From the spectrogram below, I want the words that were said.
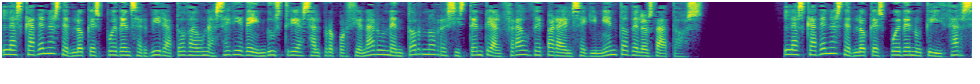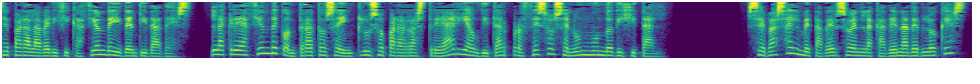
Las cadenas de bloques pueden servir a toda una serie de industrias al proporcionar un entorno resistente al fraude para el seguimiento de los datos. Las cadenas de bloques pueden utilizarse para la verificación de identidades, la creación de contratos e incluso para rastrear y auditar procesos en un mundo digital. ¿Se basa el metaverso en la cadena de bloques?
